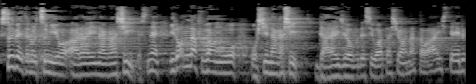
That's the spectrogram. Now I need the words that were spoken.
すべての罪を洗い流しですね、いろんな不安を押し流し、大丈夫ですよ。私はあなたを愛している。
